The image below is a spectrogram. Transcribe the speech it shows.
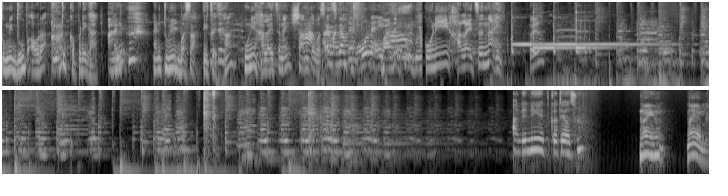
तुम्ही धूप आवरा आणि तू कपडे घाल. आणि? आणि तुम्ही बसा तिथेच हा? कुणी हलायचं नाही शांत बसा. कोणी हलायचं नाही. कळलं? आले नाही आहेत का ते अजून? नाही नाही आले.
